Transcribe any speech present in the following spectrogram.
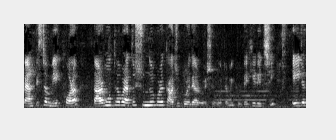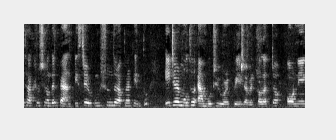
প্যান্ট পিসটা মেক করা। তার মধ্যে আবার এত সুন্দর করে কাজু করে দেওয়া রয়েছে ওটা আমি একটু দেখিয়ে দিচ্ছি। এইটা থাকছে হচ্ছে আমাদের প্যান্ট পিসটা এরকম সুন্দর আপনারা কিন্তু এটার মধ্যে অ্যাম্বোট্রি ওয়ার্ক পেয়ে যাবেন। কালারটা অনেক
